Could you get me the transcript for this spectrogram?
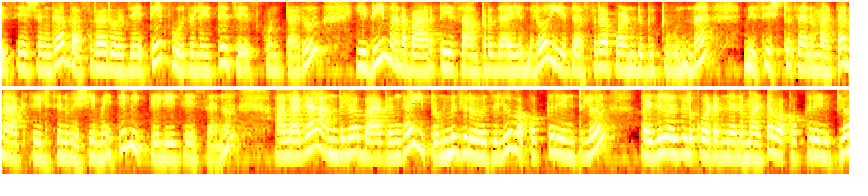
విశేషంగా దసరా రోజైతే పూజలైతే చేసుకుంటారు. ఇది మన భారతీయ సాంప్రదాయంలో ఈ దసరా పండుగకి ఉన్న విశిష్టత అనమాట నాకు తెలిసిన విషయం అయితే మీకు తెలియజేశాను. అలాగా అందులో భాగంగా ఈ తొమ్మిది రోజులు ఒక్కొక్కరింటిలో పది రోజులు కూడా అనమాట ఒక్కొక్కరి ఇంట్లో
